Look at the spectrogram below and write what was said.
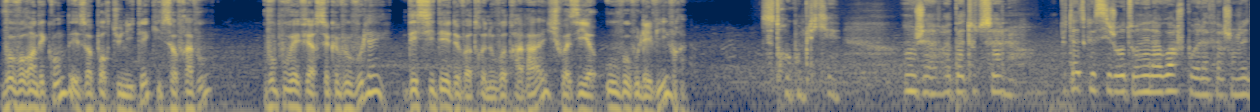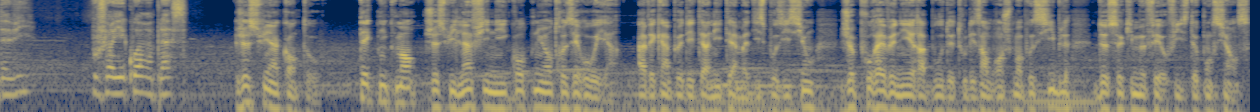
Vous vous rendez compte des opportunités qui s'offrent à vous? Vous pouvez faire ce que vous voulez, décider de votre nouveau travail, choisir où vous voulez vivre. C'est trop compliqué. Oh, j'y arriverai pas toute seule. Peut-être que si je retournais la voir, je pourrais la faire changer d'avis. Vous feriez quoi à ma place? Je suis un canto. Techniquement, je suis l'infini contenu entre 0 et 1. Avec un peu d'éternité à ma disposition, je pourrais venir à bout de tous les embranchements possibles de ce qui me fait office de conscience.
